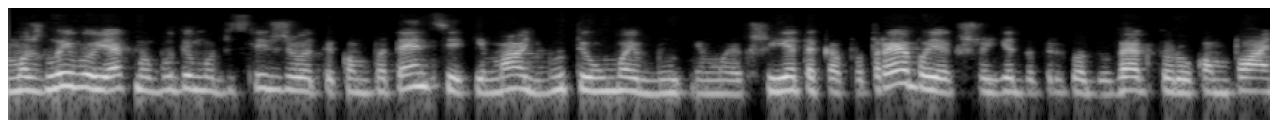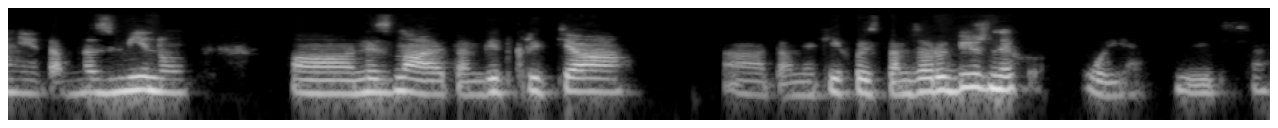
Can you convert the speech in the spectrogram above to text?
Можливо, як ми будемо досліджувати компетенції, які мають бути у майбутньому, якщо є така потреба, якщо є, до прикладу, вектору компанії там на зміну, не знаю, там відкриття там якихось там зарубіжних. Ой, дивіться,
